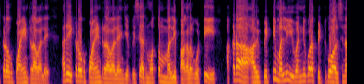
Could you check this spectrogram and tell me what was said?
ఇక్కడ ఒక పాయింట్ రావాలి. అరే ఇక్కడ ఒక పాయింట్ రావాలి అని చెప్పేసి అది మొత్తం మళ్ళీ పగలగొట్టి అక్కడ అవి పెట్టి మళ్ళీ ఇవన్నీ కూడా పెట్టుకోవాల్సిన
